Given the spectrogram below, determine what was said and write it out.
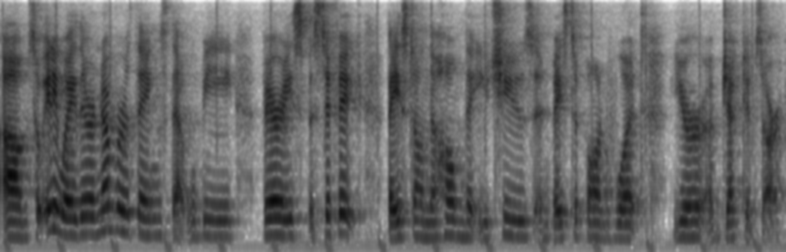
Um, so anyway, there are a number of things that will be very specific based on the home that you choose and based upon what your objectives are.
